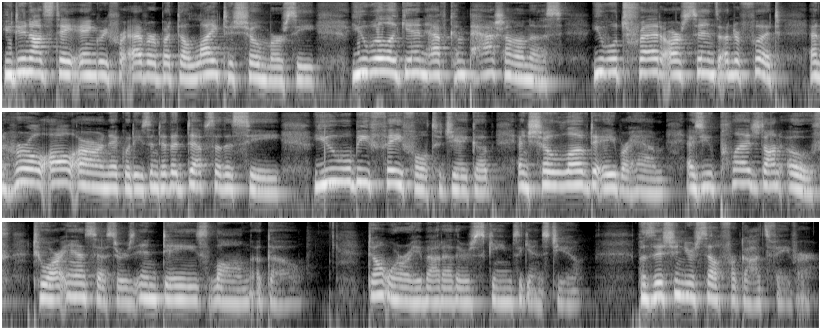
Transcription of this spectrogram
You do not stay angry forever, but delight to show mercy. You will again have compassion on us. You will tread our sins underfoot and hurl all our iniquities into the depths of the sea. You will be faithful to Jacob and show love to Abraham as you pledged on oath to our ancestors in days long ago. Don't worry about others' schemes against you. Position yourself for God's favor.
